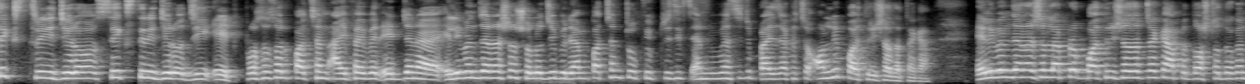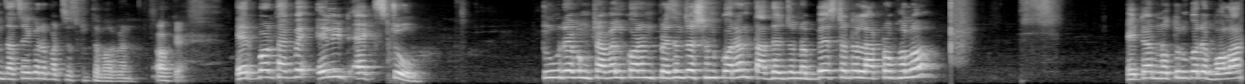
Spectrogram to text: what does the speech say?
six three zero six three zero G eight processor পাচ্ছেন আই ফাইভের এইট জেন ইলেভেন জেনারেশন ষোলো জিবি র্যাম পাচ্ছেন টু ফিফটি সিক্স এনবিএসিটি প্রাইস রাখা হচ্ছে অনলি পঁয়ত্রিশ হাজার টাকা। ইলেভেন জেনারেশন ল্যাপটপ পঁয়ত্রিশ হাজার টাকা আপনি দশটা দোকান যাচাই করে পারচেস করতে পারবেন। ওকে এরপর থাকবে এলিট এক্স টু ট্যুর এবং ট্রাভেল করেন প্রেজেন্টেশন করেন তাদের জন্য বেস্ট একটা ল্যাপটপ হলো। এটা নতুন করে বলার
